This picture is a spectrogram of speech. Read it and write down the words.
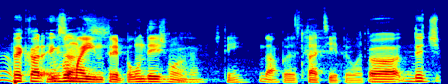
Da. Pe care, Nu exact. vă mai întreb pe unde ești, mă, Exact. știi? Da. Pe stație, pe whatever. Uh, deci,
